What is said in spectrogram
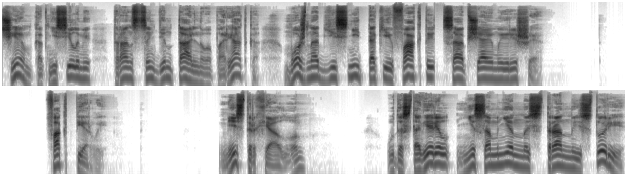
Чем, как не силами трансцендентального порядка, можно объяснить такие факты, сообщаемые Реше? Факт первый. Мистер Хиалон удостоверил несомненность странной истории,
